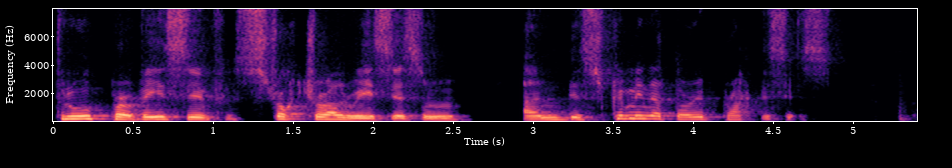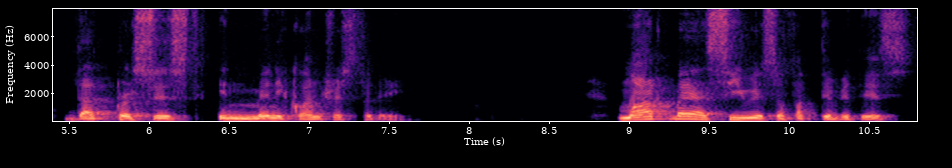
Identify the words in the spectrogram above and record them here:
through pervasive structural racism and discriminatory practices that persist in many countries today. Marked by a series of activities,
